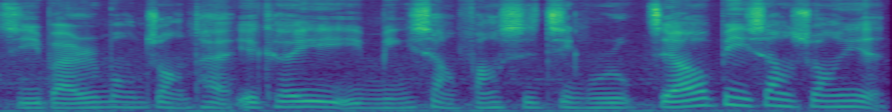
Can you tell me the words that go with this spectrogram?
及白日梦状态，也可以以冥想方式进入。只要闭上双眼，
